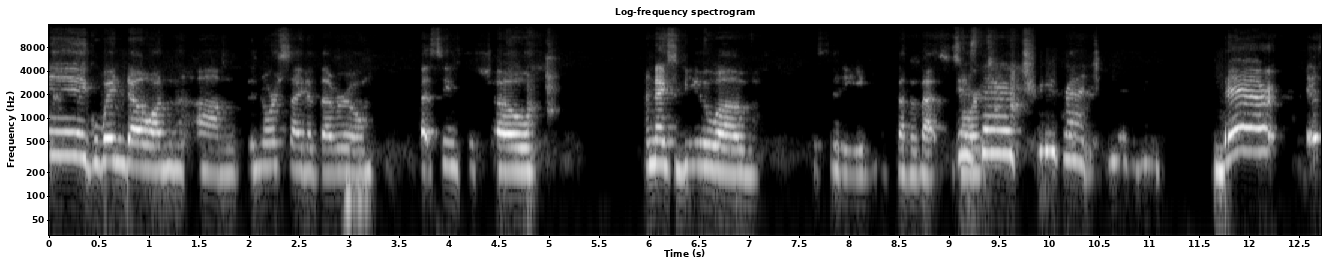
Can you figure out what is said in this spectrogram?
big window on um, the north side of the room that seems to show a nice view of the city, stuff of that sort. Is there a tree branch? There is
